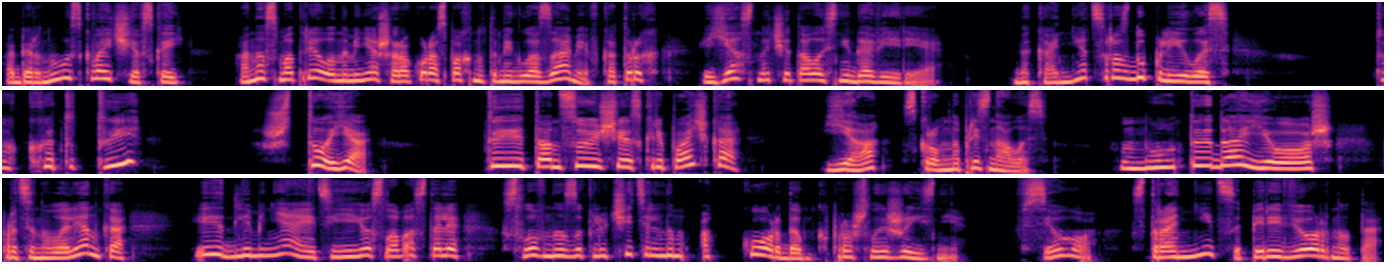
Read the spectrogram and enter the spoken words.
Обернулась к Вайчевской. Она смотрела на меня широко распахнутыми глазами, в которых ясно читалось недоверие. Наконец раздуплилась. «Так это ты?» «Что я?» «Ты танцующая скрипачка?» Я скромно призналась. «Ну ты даешь», — протянула Ленка, и для меня эти ее слова стали словно заключительным аккордом к прошлой жизни. Все, страница перевернута.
